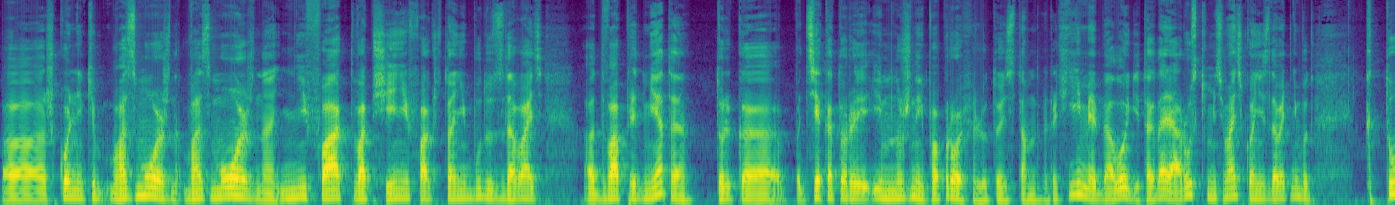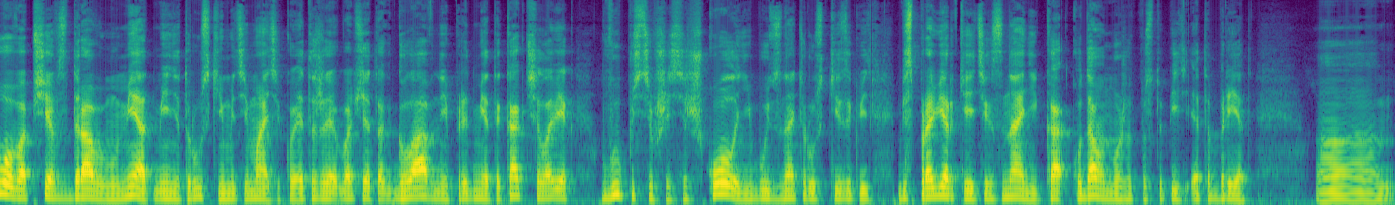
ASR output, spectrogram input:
э, школьники, возможно, возможно, не факт, вообще не факт, что они будут сдавать э, два предмета, только те, которые им нужны по профилю, то есть там, например, химия, биология и так далее, а русский математику они сдавать не будут. Кто вообще в здравом уме отменит русский и математику? Это же вообще-то главные предметы. Как человек, выпустившийся из школы, не будет знать русский язык? Ведь без проверки этих знаний, как, куда он может поступить, это бред. Не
